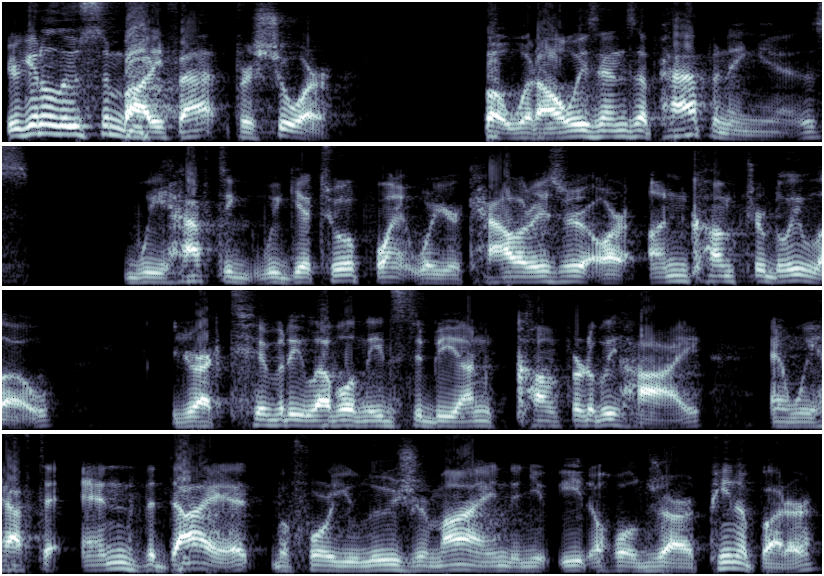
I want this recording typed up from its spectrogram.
You're going to lose some body fat for sure. But what always ends up happening is we have to, we get to a point where your calories are, are uncomfortably low. Your activity level needs to be uncomfortably high. And we have to end the diet before you lose your mind and you eat a whole jar of peanut butter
